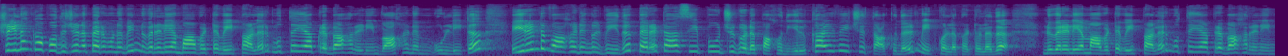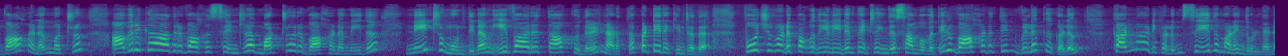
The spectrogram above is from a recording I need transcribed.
ஸ்ரீலங்கா பொதுஜன பெருமுனவின் நுவரெலியா மாவட்ட வேட்பாளர் முத்தையா பிரபாகரனின் வாகனம் உள்ளிட்ட இரண்டு வாகனங்கள் மீது பெரட்டாசி பூச்சிகொட பகுதியில் கல்வீச்சு தாக்குதல் மேற்கொள்ளப்பட்டுள்ளது. நுவரெலியா மாவட்ட வேட்பாளர் முத்தையா பிரபாகரனின் வாகனம் மற்றும் அவருக்கு ஆதரவாக சென்ற மற்றொரு வாகனம் மீது நேற்று முன்தினம் இவ்வாறு தாக்குதல் நடத்தப்பட்டிருக்கின்றது. பூச்சிகொட பகுதியில் இடம்பெற்ற இந்த சம்பவத்தில் வாகனத்தின் விளக்குகளும் கண்ணாடிகளும் சேதமடைந்துள்ளன.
